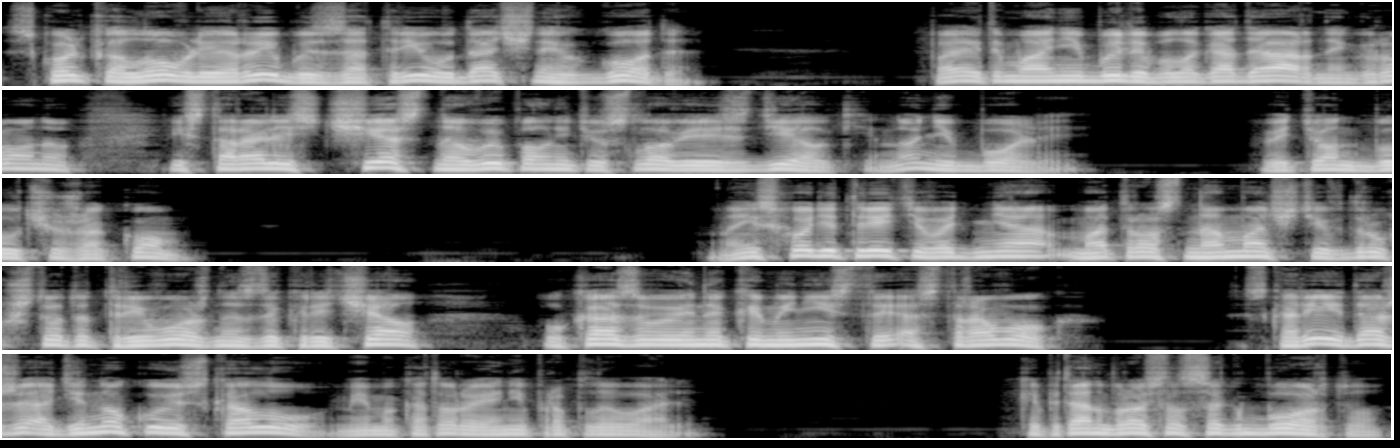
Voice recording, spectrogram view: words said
сколько ловли рыбы за три удачных года. Поэтому они были благодарны Грону и старались честно выполнить условия сделки, но не более. Ведь он был чужаком. На исходе третьего дня матрос на мачте вдруг что-то тревожно закричал, указывая на каменистый островок, скорее даже одинокую скалу, мимо которой они проплывали. Капитан бросился к борту.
